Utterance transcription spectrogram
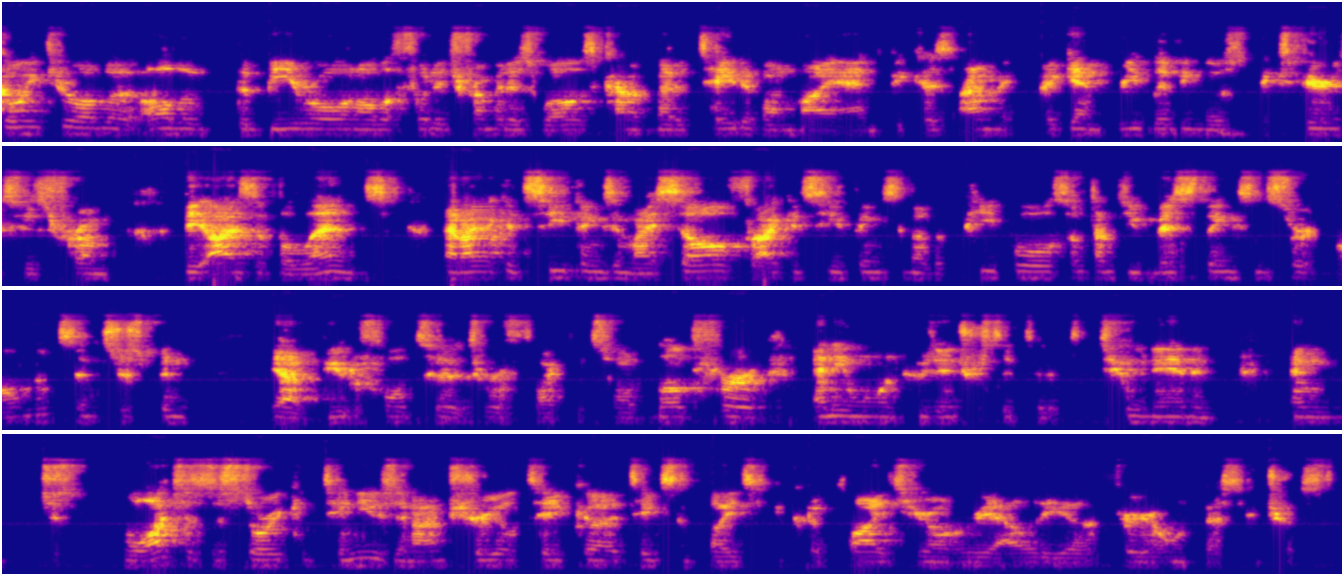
going through all the all the, the B roll and all the footage from it as well is kind of meditative on my end because I'm again reliving those experiences from the eyes of the lens, and I could see things in myself. I could see things in other people. Sometimes you miss things in certain moments, and it's just been yeah, beautiful to, to reflect it. So I'd love for anyone who's interested to, to tune in and, and just watch as the story continues, and I'm sure you'll take uh, take some bites you could apply to your own reality uh, for your own best interest.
